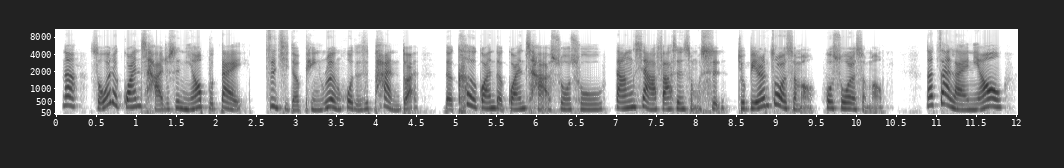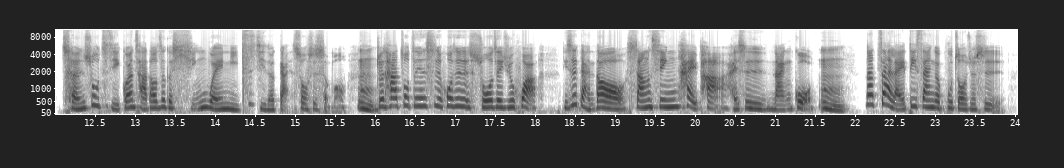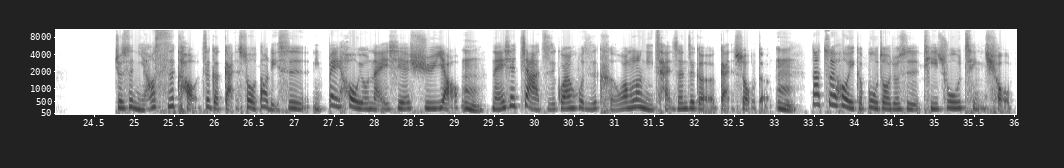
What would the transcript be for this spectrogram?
那所谓的观察，就是你要不带。自己的评论或者是判断的客观的观察，说出当下发生什么事，就别人做了什么或说了什么。那再来，你要陈述自己观察到这个行为，你自己的感受是什么？嗯，就他做这件事或是说这句话，你是感到伤心、害怕还是难过？嗯，那再来第三个步骤就是。就是你要思考这个感受到底是你背后有哪一些需要，嗯，哪一些价值观或者是渴望让你产生这个感受的，嗯。那最后一个步骤就是提出请求，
